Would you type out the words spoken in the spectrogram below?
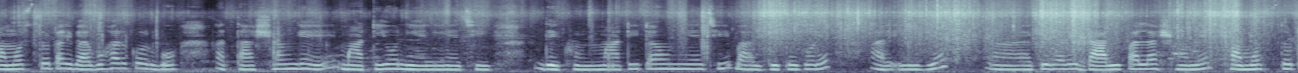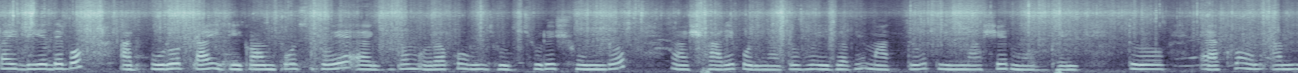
সমস্তটাই ব্যবহার করব আর তার সঙ্গে মাটিও নিয়ে নিয়েছি। দেখুন, মাটিটাও নিয়েছি বালতিতে করে। আর এই যে একেবারে ডালপালা সমেত সমস্তটাই দিয়ে দেব আর পুরোটাই ডিকম্পোস্ট হয়ে একদম ওরকম ঝুরঝুরে সুন্দর সারে পরিণত হয়ে যাবে মাত্র তিন মাসের মধ্যেই। তো এখন আমি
